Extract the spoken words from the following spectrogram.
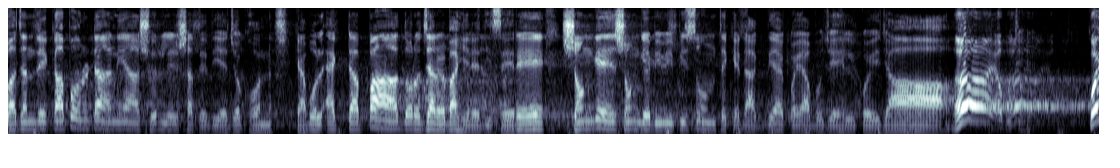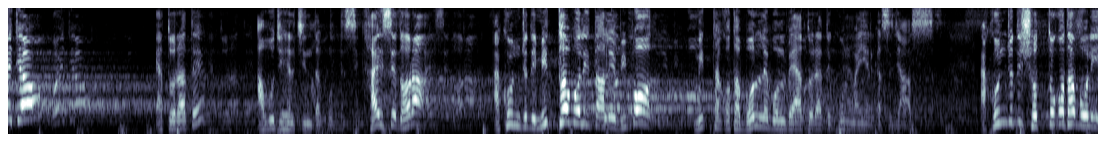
বাজান রে কাপড়টা নিয়ে শরীরের সাথে দিয়ে যখন কেবল একটা পা দরজার বাহিরে দিছে রে, সঙ্গে সঙ্গে বিবি পিছন থেকে ডাক দিয়া কয়, আবু জেহেল কই যা আবু জেহেল কই যাও কই যাও? এত রাতে আবু জেহেল চিন্তা করতেছে, খাইছে ধরা। এখন যদি মিথ্যা বলি তাহলে বিপদ। মিথ্যা কথা বললে বলবে, এত রাতে কোন মাইয়ের কাছে যাস? এখন যদি সত্য কথা বলি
